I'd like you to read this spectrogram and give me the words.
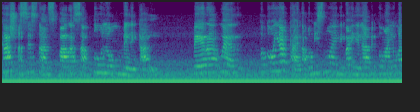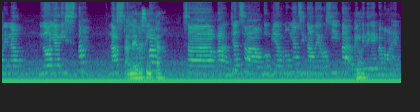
cash assistance para sa tulong medikal. Pero, well, totoo yan. Kahit ako mismo, eh, di ba, inilapit ko nga yung kanilang loyalista. Last Nanay year Rosita. pa, sa ka, dyan sa gobyernong yan, si Nanay Rosita, may binigay pa mga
